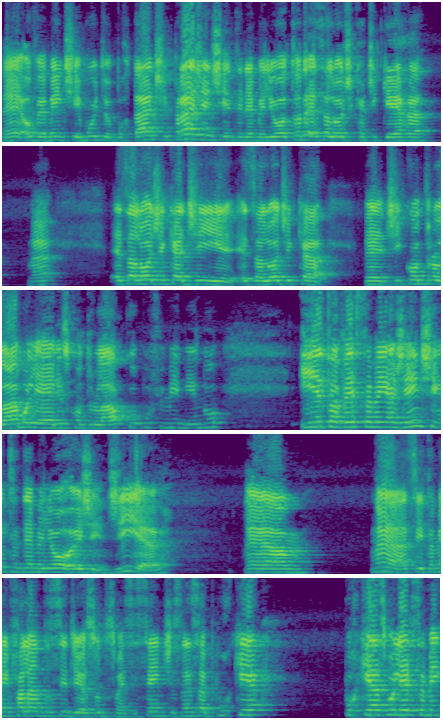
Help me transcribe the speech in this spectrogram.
né, obviamente é muito importante para a gente entender melhor toda essa lógica de guerra, né, essa lógica de essa lógica né, de controlar mulheres, controlar o corpo feminino e talvez também a gente entender melhor hoje em dia é, né, assim, também falando assim, de assuntos mais recentes, né, sabe, porque, porque as mulheres também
